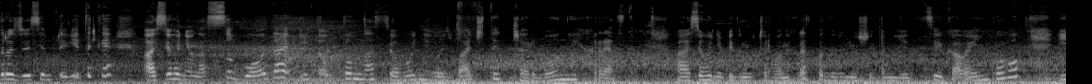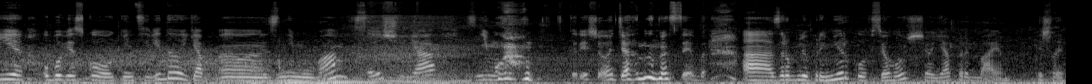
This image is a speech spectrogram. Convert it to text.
Друзі, усім привітики! Сьогодні у нас субота, і тобто в нас сьогодні, ось бачите, червоний хрест. Сьогодні підемо в червоний хрест, подивимося, що там є цікавенького. І обов'язково у кінці відео я е, зніму вам все, що я зніму. Скоріше одягну на себе. А, зроблю примірку всього, що я придбаю. Пішли.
